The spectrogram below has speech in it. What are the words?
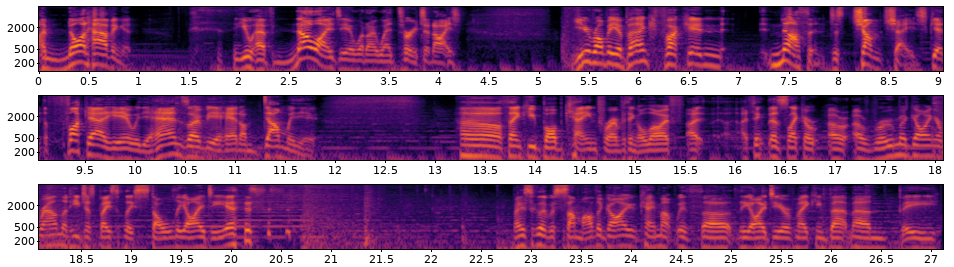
I'm not having it. you have no idea what I went through tonight. You robbing a bank? Fucking nothing. Just jump change. Get the fuck out of here with your hands over your head. I'm done with you. Oh, thank you, Bob Kane, for everything. Although I, I, I think there's like a, a, a rumor going around that he just basically stole the idea. basically, it was some other guy who came up with uh, the idea of making Batman be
